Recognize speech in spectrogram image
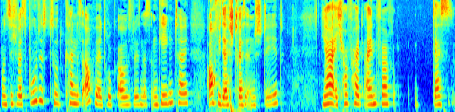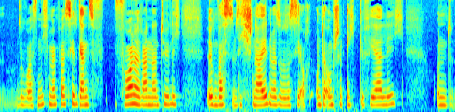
und sich was Gutes tut, kann das auch wieder Druck auslösen, dass im Gegenteil auch wieder Stress entsteht. Ja, ich hoffe halt einfach, dass sowas nicht mehr passiert. Ganz vorne ran natürlich irgendwas sich schneiden oder so, das ist ja auch unter Umständen echt gefährlich. Und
